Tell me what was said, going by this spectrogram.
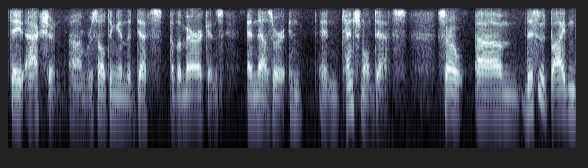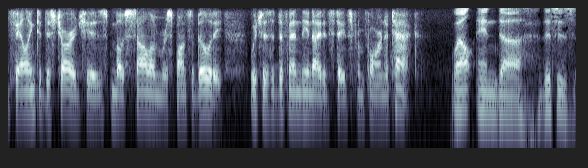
state action um, resulting in the deaths of Americans, and those are in, intentional deaths. So um, this is Biden failing to discharge his most solemn responsibility, which is to defend the United States from foreign attack. Well, and uh, this is,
